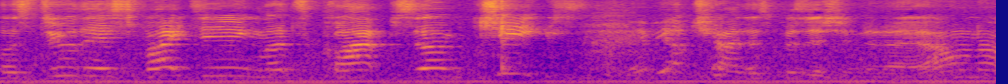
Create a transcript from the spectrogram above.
Let's do this. Fighting. Let's clap some cheeks. Maybe I'll try this position today. I don't know.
